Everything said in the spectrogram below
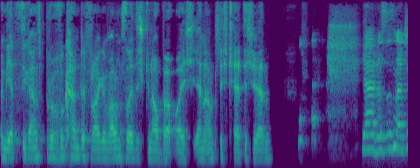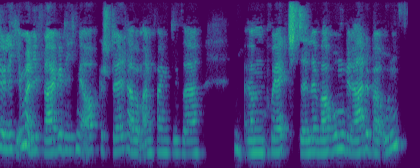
Und jetzt die ganz provokante Frage, warum sollte ich genau bei euch ehrenamtlich tätig werden? ja, das ist natürlich immer die Frage, die ich mir auch gestellt habe am Anfang dieser ähm, Projektstelle. Warum gerade bei uns?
